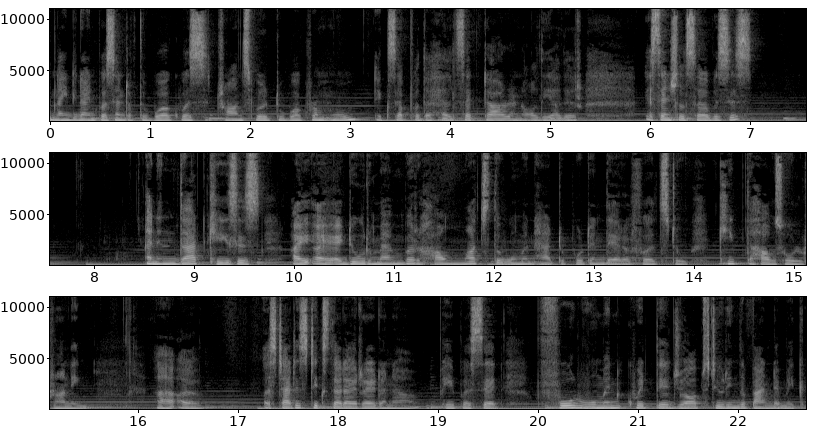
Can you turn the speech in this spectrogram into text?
99% of the work was transferred to work from home, except for the health sector and all the other essential services. And in that cases, I, I, I do remember how much the women had to put in their efforts to keep the household running. Uh, uh, statistics that I read on a paper said four women quit their jobs during the pandemic.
